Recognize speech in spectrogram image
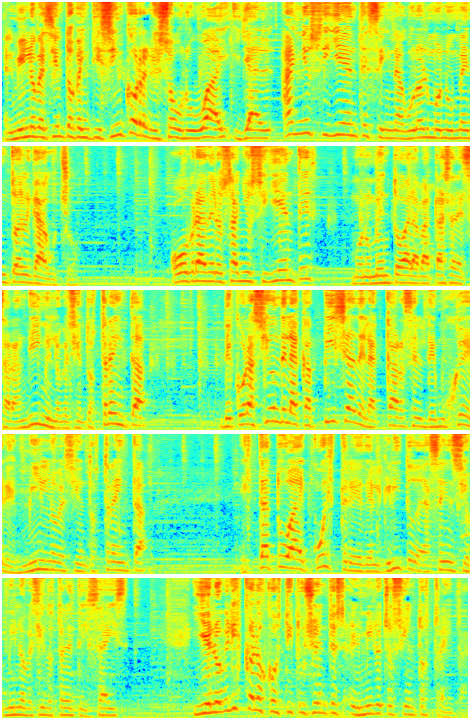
En 1925 regresó a Uruguay y al año siguiente se inauguró el Monumento al Gaucho. Obra de los años siguientes, Monumento a la Batalla de Sarandí, 1930, Decoración de la Capilla de la Cárcel de Mujeres, 1930, Estatua Ecuestre del Grito de Ascencio, 1936, y el Obelisco de los Constituyentes en 1830.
